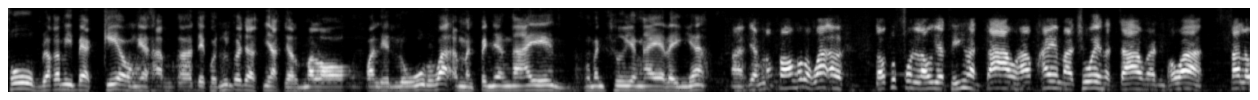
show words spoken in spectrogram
ทูบแล้วก็มีแบกเกี้ยวเงี้ยครับเอ่อเด็กวัยรุ่นก็จะอยากจะมาลองมาเรียนรู้ว่ามันเป็นยังไงมันคือยังไงอะไรเงี้ยอะอย่างน้องๆเขาบอกว่าเออเราทุกคนเราอย่าทิ้งสัตว์เจ้าครับ ให้มาช่วยสัตว์เจ้ากัน เพราะว่าถ้าเรา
